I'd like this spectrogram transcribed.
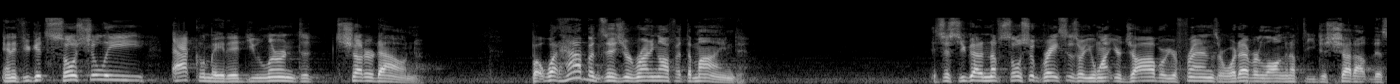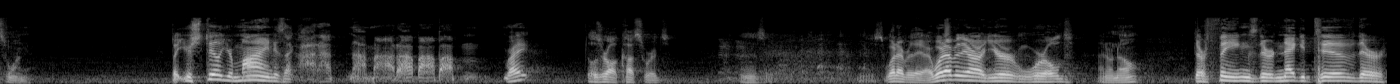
And if you get socially acclimated, you learn to shut her down. But what happens is you're running off at the mind. It's just you got enough social graces, or you want your job or your friends or whatever long enough that you just shut out this one. But you're still, your mind is like, ah, right? Those are all cuss words. Whatever they are. Whatever they are in your world, I don't know. They're things, they're negative, they're,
